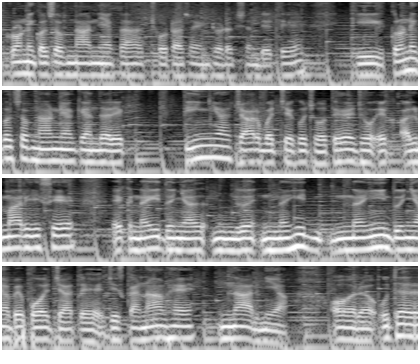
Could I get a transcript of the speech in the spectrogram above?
क्रॉनिकल्स ऑफ़ नानिया का छोटा सा इंट्रोडक्शन देते हैं कि क्रॉनिकल्स ऑफ़ नानिया के अंदर एक तीन या चार बच्चे कुछ होते हैं जो एक अलमारी से एक नई दुनिया नई नई दुनिया पे पहुँच जाते हैं, जिसका नाम है नारनिया। और उधर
